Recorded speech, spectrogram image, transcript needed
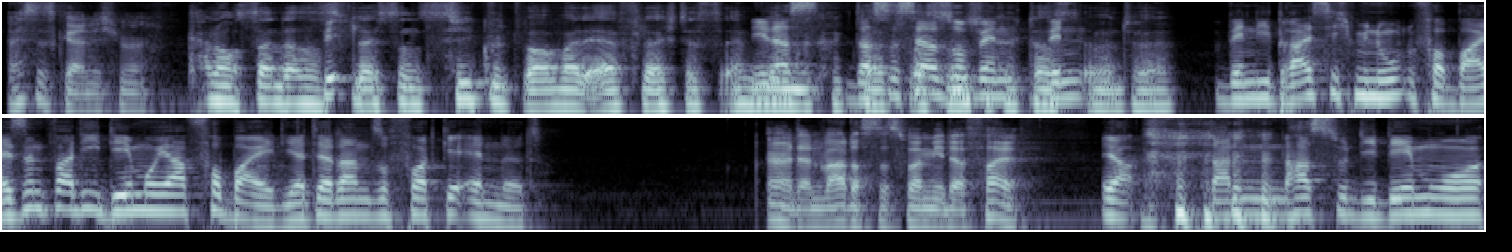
Ich weiß es gar nicht mehr. Kann auch sein, dass es Bi- vielleicht so ein Secret war, weil er vielleicht das Emblem das- gekriegt das hat, ist ja was so, wenn- gekriegt hast, wenn-. Wenn die 30 Minuten vorbei sind, war die Demo ja vorbei. Die hat ja dann sofort geendet. Ja, dann war das, das war mir der Fall. Ja, dann hast du die Demo,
